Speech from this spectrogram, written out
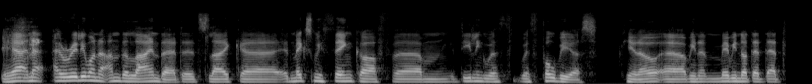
yeah, and I really want to underline that. It's like uh, it makes me think of um, dealing with with phobias. You know, uh, I mean, maybe not at that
